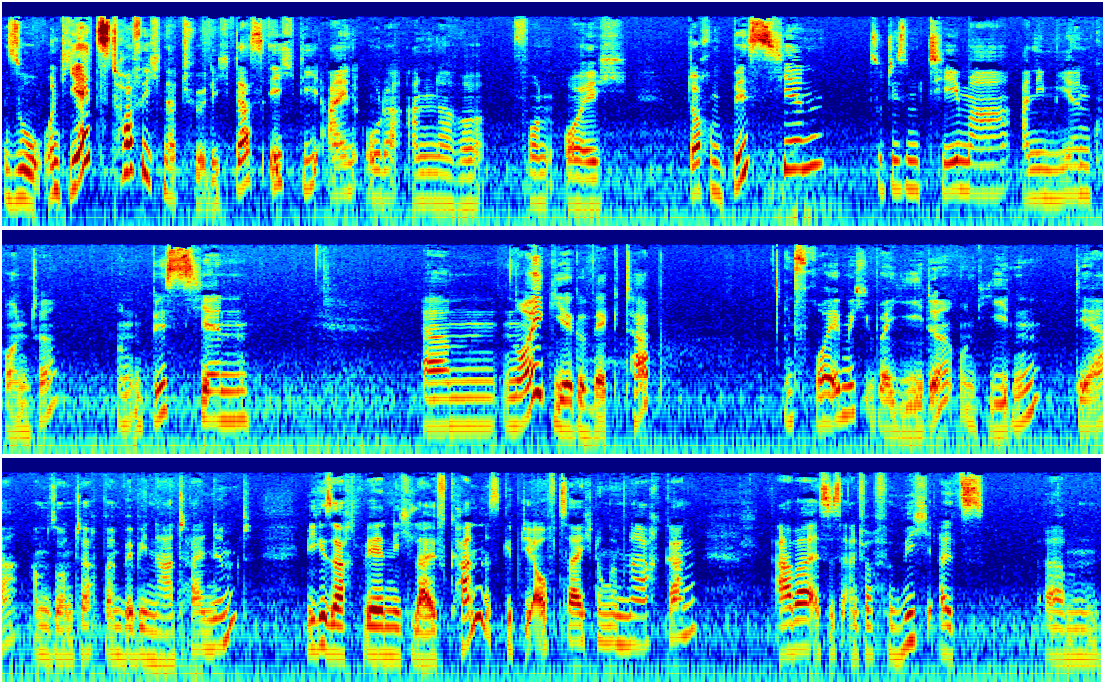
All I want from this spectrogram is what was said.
So, und jetzt hoffe ich natürlich, dass ich die ein oder andere von euch doch ein bisschen zu diesem Thema animieren konnte und ein bisschen ähm, Neugier geweckt habe und freue mich über jede und jeden, der am Sonntag beim Webinar teilnimmt. Wie gesagt, wer nicht live kann, es gibt die Aufzeichnung im Nachgang, aber es ist einfach für mich als ähm,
